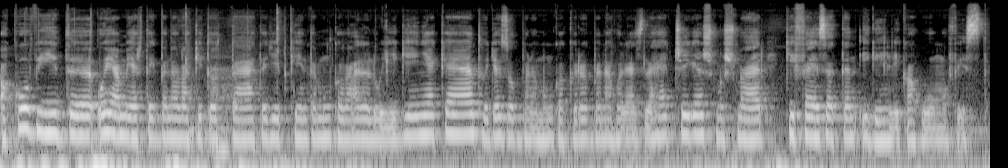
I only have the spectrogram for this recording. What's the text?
A COVID olyan mértékben alakította át egyébként a munkavállalói igényeket, hogy azokban a munkakörökben, ahol ez lehetséges, most már kifejezetten igénylik a home office-t.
